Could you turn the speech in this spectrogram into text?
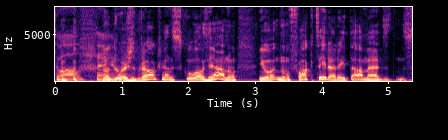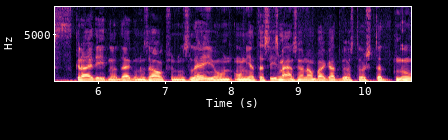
no drošas braukšanas skolas. Jā, nu, jo nu, fakts ir arī tā mēdz skraidīt no deguna uz augšu un uz leju. Un, un ja tas izmērs jau nav baigi atbilstoši, tad nu,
